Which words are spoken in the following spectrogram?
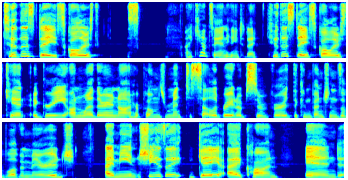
to this day, scholars. I can't say anything today. To this day, scholars can't agree on whether or not her poems were meant to celebrate or subvert the conventions of love and marriage. I mean, she is a gay icon, and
